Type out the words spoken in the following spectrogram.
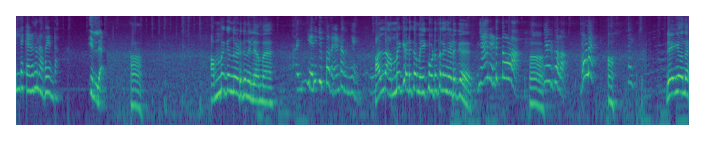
ഇല്ല കിഴങ്ങൻ അറിയണ്ട ഇല്ല. ആ. അമ്മയ്ക്കൊന്നും എടുക്കുന്നില്ല അമ്മ? എനിക്കിപ്പൊ വേണ്ട കുഞ്ഞെ. അല്ല അമ്മയ്ക്ക് എടുക്കാം. ഈ കൂട്ടത്തിൽ അങ്ങ് എടുക്ക്. ഞാൻ എടുത്തോളാം. ആ. ഞാൻ എടുത്തോളാം. മോളെ. ആ. വന്നേ.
